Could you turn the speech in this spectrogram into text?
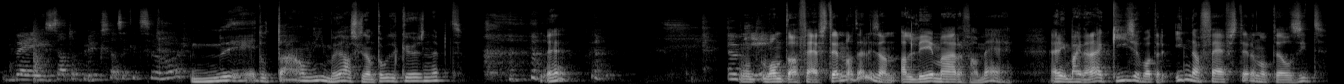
Ben je gesteld op luxe, als ik het zo hoor? Nee, totaal niet. Maar ja, als je dan toch de keuze hebt... hè? Want, want, dat vijf-sterrenhotel is dan alleen maar van mij. En ik mag dan eigenlijk kiezen wat er in dat vijf-sterrenhotel zit.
